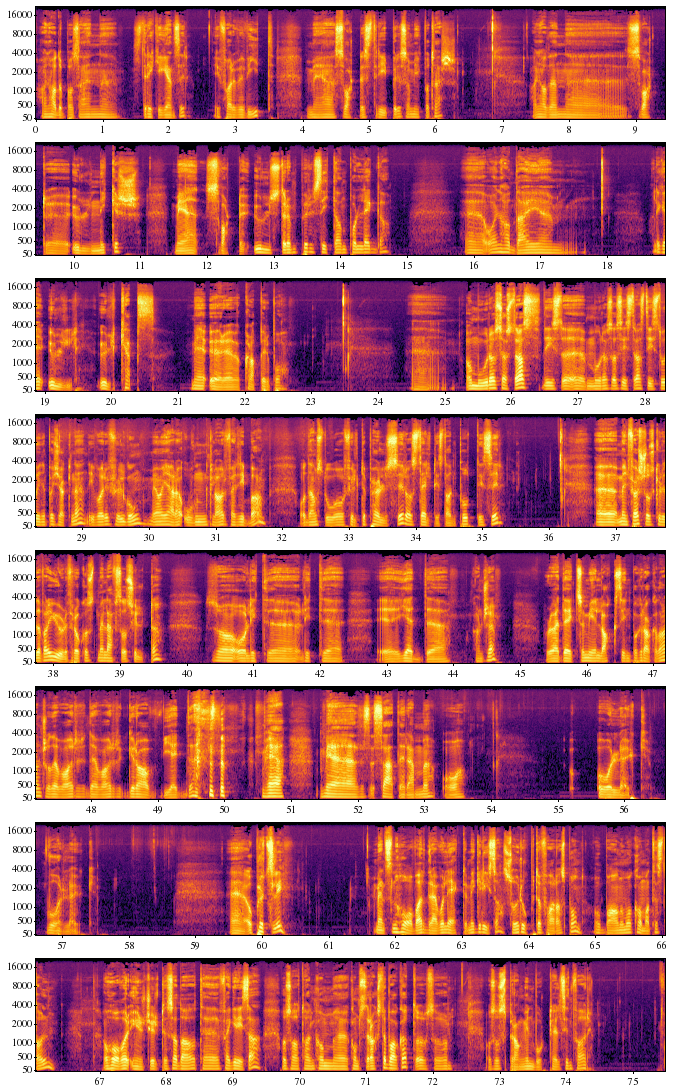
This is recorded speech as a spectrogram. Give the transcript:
han hadde på seg en eh, strikkegenser i farve hvit med svarte striper som gikk på tvers. Han hadde en uh, svart uh, ullnikkers med svarte ullstrømper sittende på legga. Eh, og han hadde ei um, like ull, ullcaps med øreklapper på. Eh, og mor og søstras eh, de sto inne på kjøkkenet. De var i full gang med å gjøre ovnen klar for ribba. Og de sto og fylte pølser og stelte i stand pottiser. Eh, men først så skulle det være julefrokost med lefse og sylte. Så, og litt eh, eh, gjedde, kanskje. For du vet, det er ikke så mye laks inn på Krakadalen, så det var, det var gravgjedde med, med seteremme og og løk. Vårløk. Eh, og plutselig, mens en Håvard drev og lekte med grisa, så ropte far hans på han og ba han om å komme til stallen. Og Håvard unnskyldte seg da til for grisa og sa at han kom, kom straks tilbake igjen, og, og så sprang han bort til sin far.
